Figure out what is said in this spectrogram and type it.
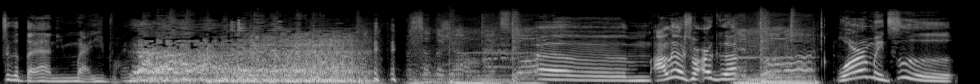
这个答案你满意不？呃，阿乐说二哥，我儿每次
